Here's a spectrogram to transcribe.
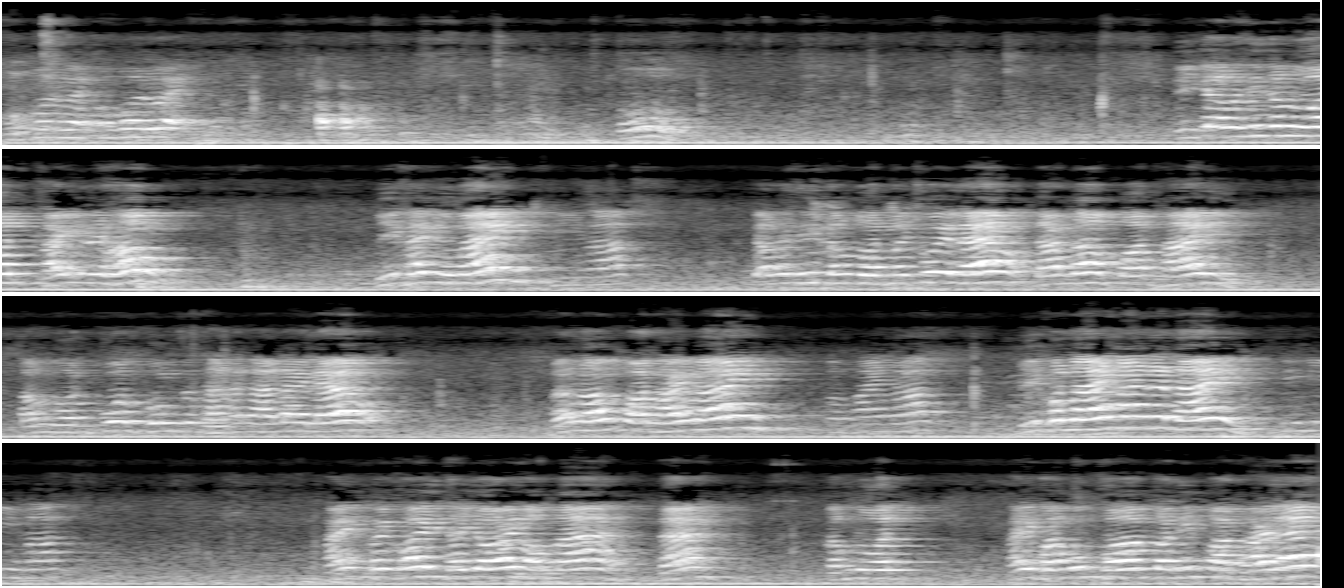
ผมมาด้วยผมมาด้วยโอ้นี่เจ้าหน้าที่ตำรวจใครอยู่ในห้อง มีใครอยู่ไหมมีครับ เจ้าหน้าที่ตำรวจมาช่วยแล้วด้านนอกปลอดภัยตำรวจควบคุมสถานการณ์ได้แล้วน้องๆปลอดภัยไหมปลอดภัยครับ มีคนไหนไหมด้านไหนไม่มีครับ ให้ค่อยๆทยอยออกมานะตำรวจให้ความคุ้มครองตอนนี้ปลอดภัยแล้ว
